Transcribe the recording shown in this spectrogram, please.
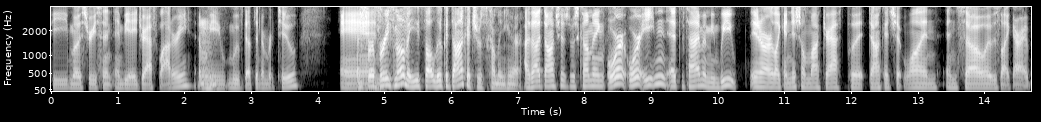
the most recent NBA draft lottery and we moved up to number two. And, And for a brief moment, you thought Luka Doncic was coming here. I thought Doncic was coming or or Ayton at the time. I mean, we in our like initial mock draft put Doncic at one. And so it was like, all right.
